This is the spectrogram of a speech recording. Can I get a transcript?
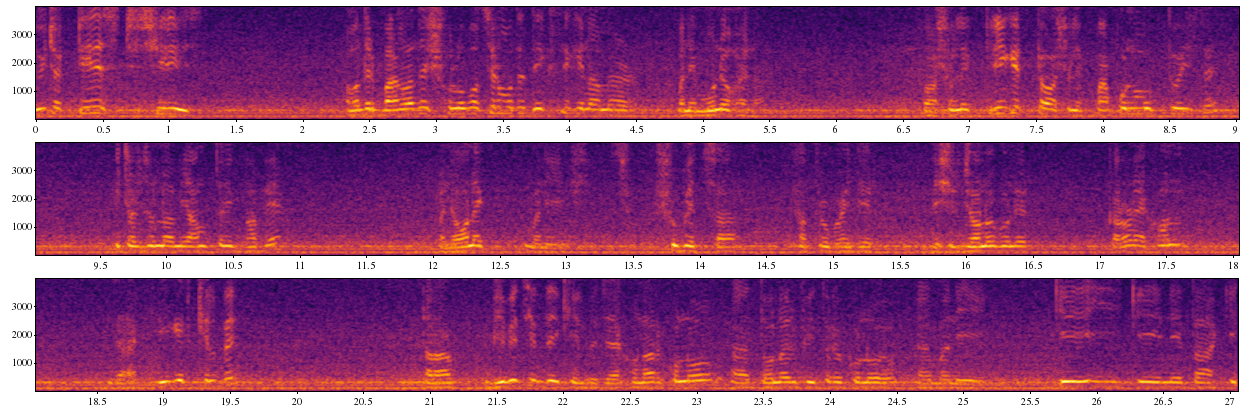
দুইটা টেস্ট সিরিজ আমাদের বাংলাদেশ ষোলো বছরের মধ্যে দেখছে কিনা আমার মানে মনে হয় না। তো আসলে ক্রিকেটটা আসলে পাপন মুক্ত হয়েছে এটার জন্য আমি আন্তরিকভাবে মানে অনেক মানে শুভেচ্ছা ছাত্র ভাইদের, দেশের জনগণের। কারণ এখন যারা ক্রিকেট খেলবে, তারা ভেবে চিন্তেই খেলবে যে এখন আর কোনো দলের ভিতরে কোনো মানে কে ই কে নেতা, কে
